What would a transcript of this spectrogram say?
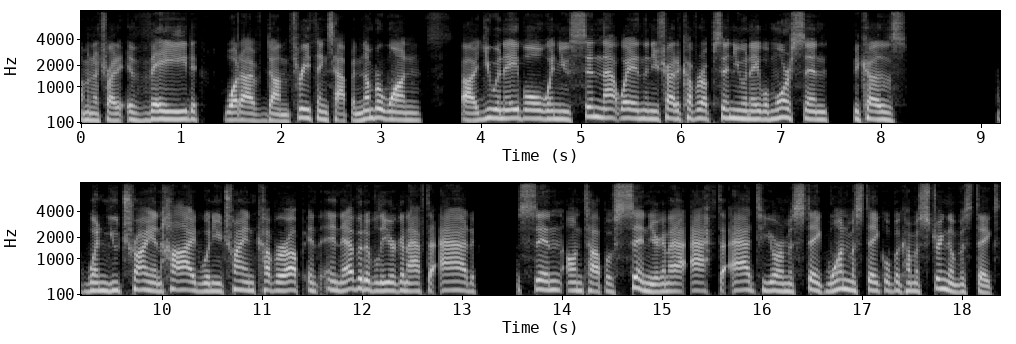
I'm going to try to evade what I've done. Three things happen. Number one, uh, you enable when you sin that way and then you try to cover up sin, you enable more sin because when you try and hide, when you try and cover up, in- inevitably you're going to have to add sin on top of sin. You're going to have to add to your mistake. One mistake will become a string of mistakes.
